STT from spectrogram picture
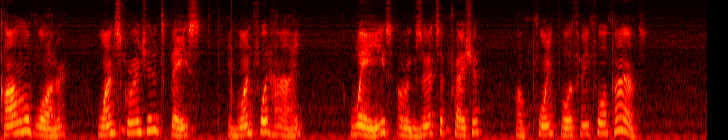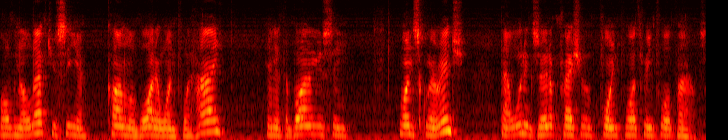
column of water, one square inch at its base and one foot high, weighs or exerts a pressure of 0.434 pounds. Over on the left you see a column of water one foot high, and at the bottom you see one square inch. That would exert a pressure of 0.434 pounds.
